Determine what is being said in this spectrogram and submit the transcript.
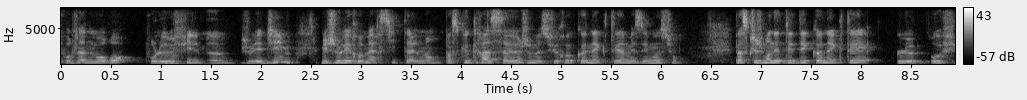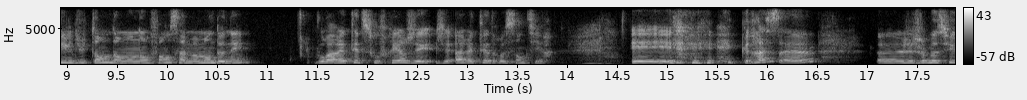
pour Jeanne Moreau, pour le mmh. film euh, Jules et Jim. Mais je les remercie tellement, parce que grâce à eux, je me suis reconnectée à mes émotions. Parce que je m'en étais déconnectée le, au fil du temps, dans mon enfance, à un moment donné, pour arrêter de souffrir, j'ai arrêté de ressentir. Et grâce à eux, euh, je me suis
